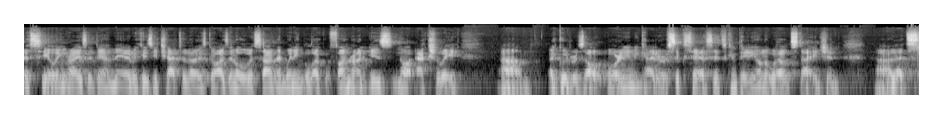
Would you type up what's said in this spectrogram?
a, ceiling raiser down there because you chat to those guys and all of a sudden winning the local fun run is not actually um, a good result or an indicator of success. It's competing on the world stage, and uh, that's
